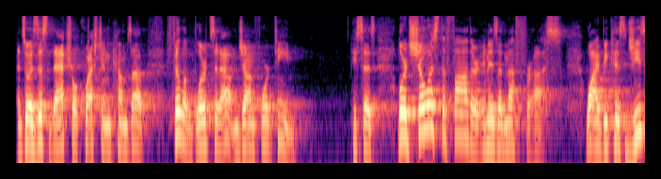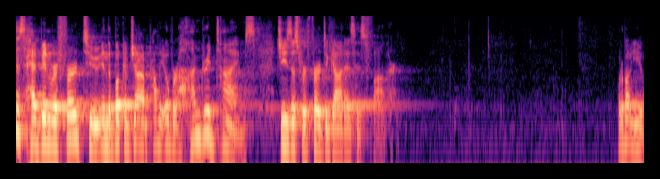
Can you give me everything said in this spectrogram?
And so, as this natural question comes up, Philip blurts it out in John 14. He says, Lord, show us the Father, and is enough for us. Why? Because Jesus had been referred to in the book of John probably over a hundred times. Jesus referred to God as his Father. What about you?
